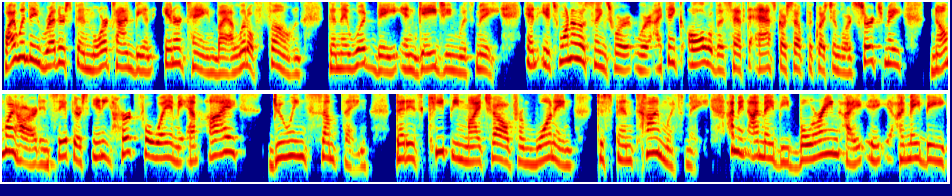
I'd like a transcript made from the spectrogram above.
Why would they rather spend more time being entertained by a little phone than they would be engaging with me? And it's one of those things where, where I think all of us have to ask ourselves the question, Lord, search me, know my heart, and see if there's any hurtful way in me. Am I doing something that is keeping my child from wanting to spend time with me? I mean, I may be boring. I I may be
